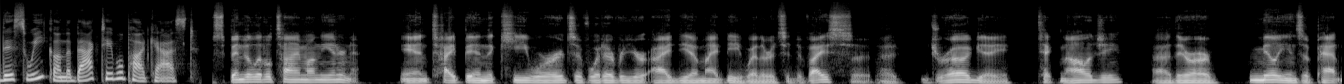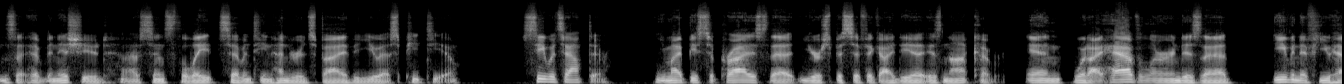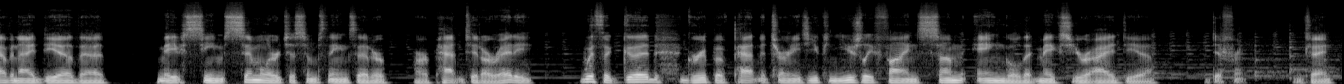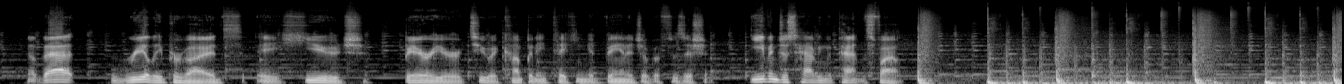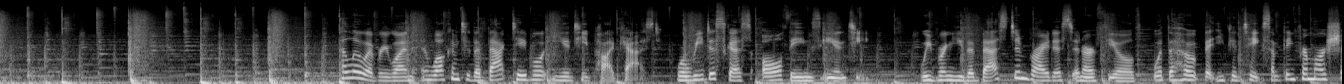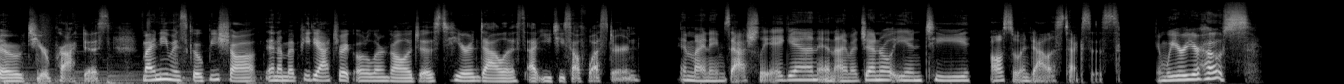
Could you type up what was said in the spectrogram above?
This week on the Back Table Podcast, spend a little time on the internet and type in the keywords of whatever your idea might be, whether it's a device, a, a drug, a technology. Uh, there are millions of patents that have been issued uh, since the late 1700s by the USPTO. See what's out there. You might be surprised that your specific idea is not covered. And what I have learned is that even if you have an idea that may seem similar to some things that are, are patented already, with a good group of patent attorneys, you can usually find some angle that makes your idea different. Okay. Now, that really provides a huge barrier to a company taking advantage of a physician, even just having the patents filed. Hello, everyone, and welcome to the Backtable ENT podcast, where we discuss all things ENT. We bring you the best and brightest in our field with the hope that you can take something from our show to your practice. My name is Gopi Shah, and I'm a pediatric otolaryngologist here in Dallas at UT Southwestern. And my name's Ashley Agan, and I'm a general ENT also in Dallas, Texas. And we are your hosts.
